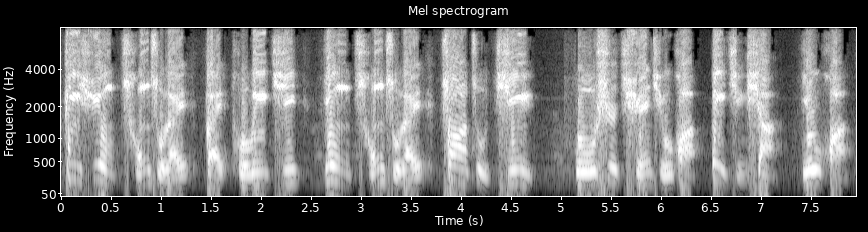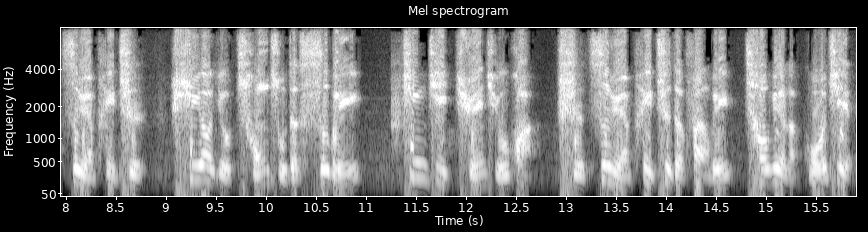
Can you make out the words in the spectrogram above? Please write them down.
必须用重组来摆脱危机，用重组来抓住机遇。五是全球化背景下优化资源配置，需要有重组的思维。经济全球化使资源配置的范围超越了国界，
